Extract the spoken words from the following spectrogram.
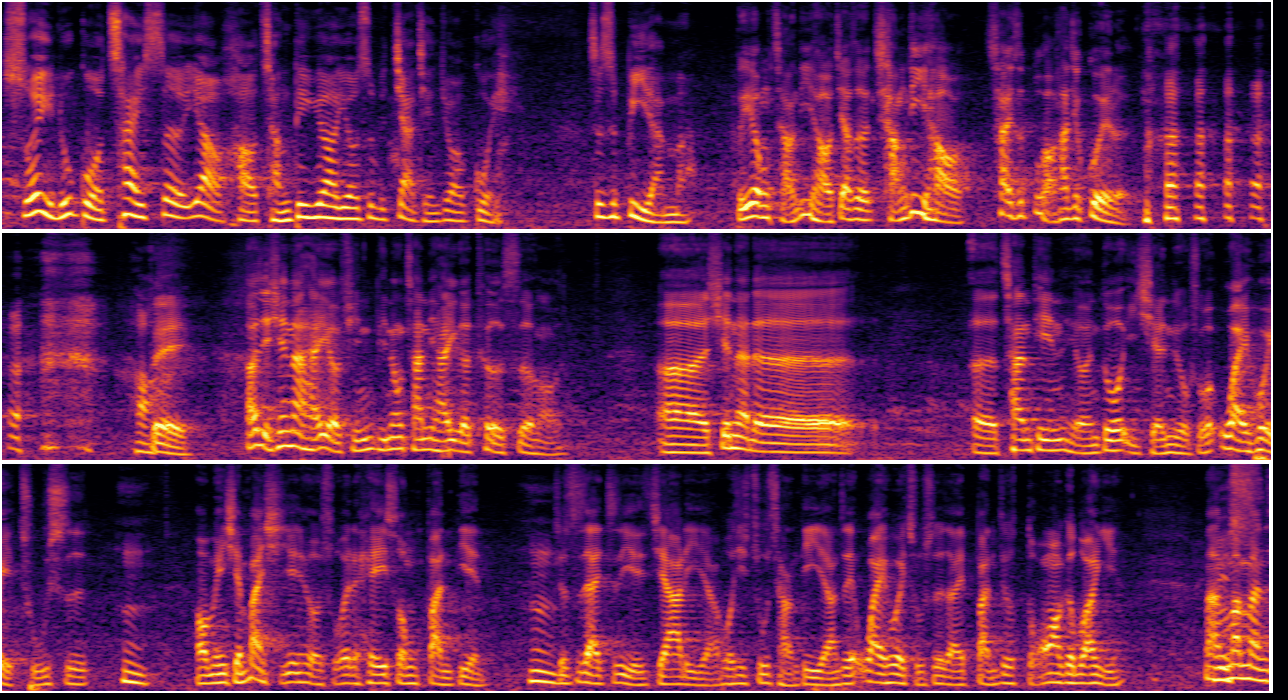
所以如果菜色要好，场地又要优，是不是价钱就要贵？这是必然嘛？不用场地好，假设场地好，菜色不好，它就贵了。好，，对，而且现在还有平平东餐厅还有一个特色哈、呃，现在的呃餐厅有很多以前有所谓外汇厨师，嗯我们以前办喜宴有所谓的黑松饭店，嗯，就是在自己的家里啊，或去租场地啊，这些外汇厨师来办，就多啊个不赢。那慢慢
